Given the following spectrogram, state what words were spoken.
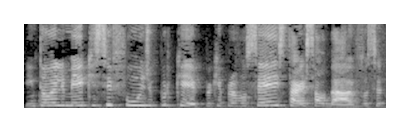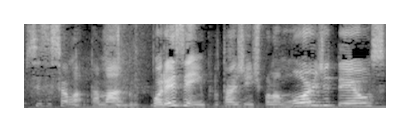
Então ele meio que se funde. Por quê? Porque para você estar saudável, você precisa, sei lá, tá magro. Por exemplo, tá, gente? Pelo amor de Deus,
